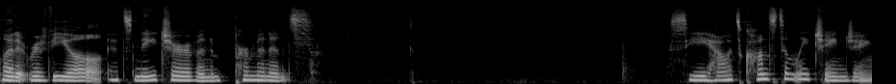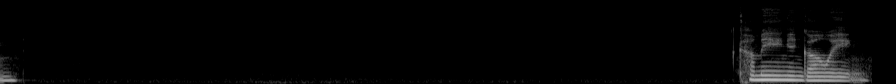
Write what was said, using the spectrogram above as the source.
Let it reveal its nature of an impermanence. See how it's constantly changing. Coming and going.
